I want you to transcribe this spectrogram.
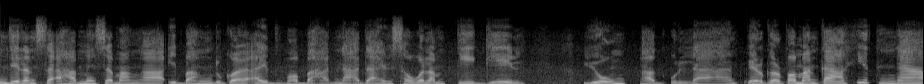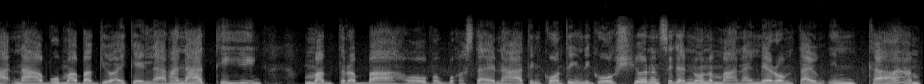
Hindi lang sa amin, sa mga ibang lugar ay bumabaha na dahil sa walang tigil yung pag-ulan. Pero gano'n pa man, kahit nga na bumabagyo ay kailangan nating magtrabaho, magbukas tayo ng ating konting negosyo nang sa gano'n naman ay meron tayong income.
